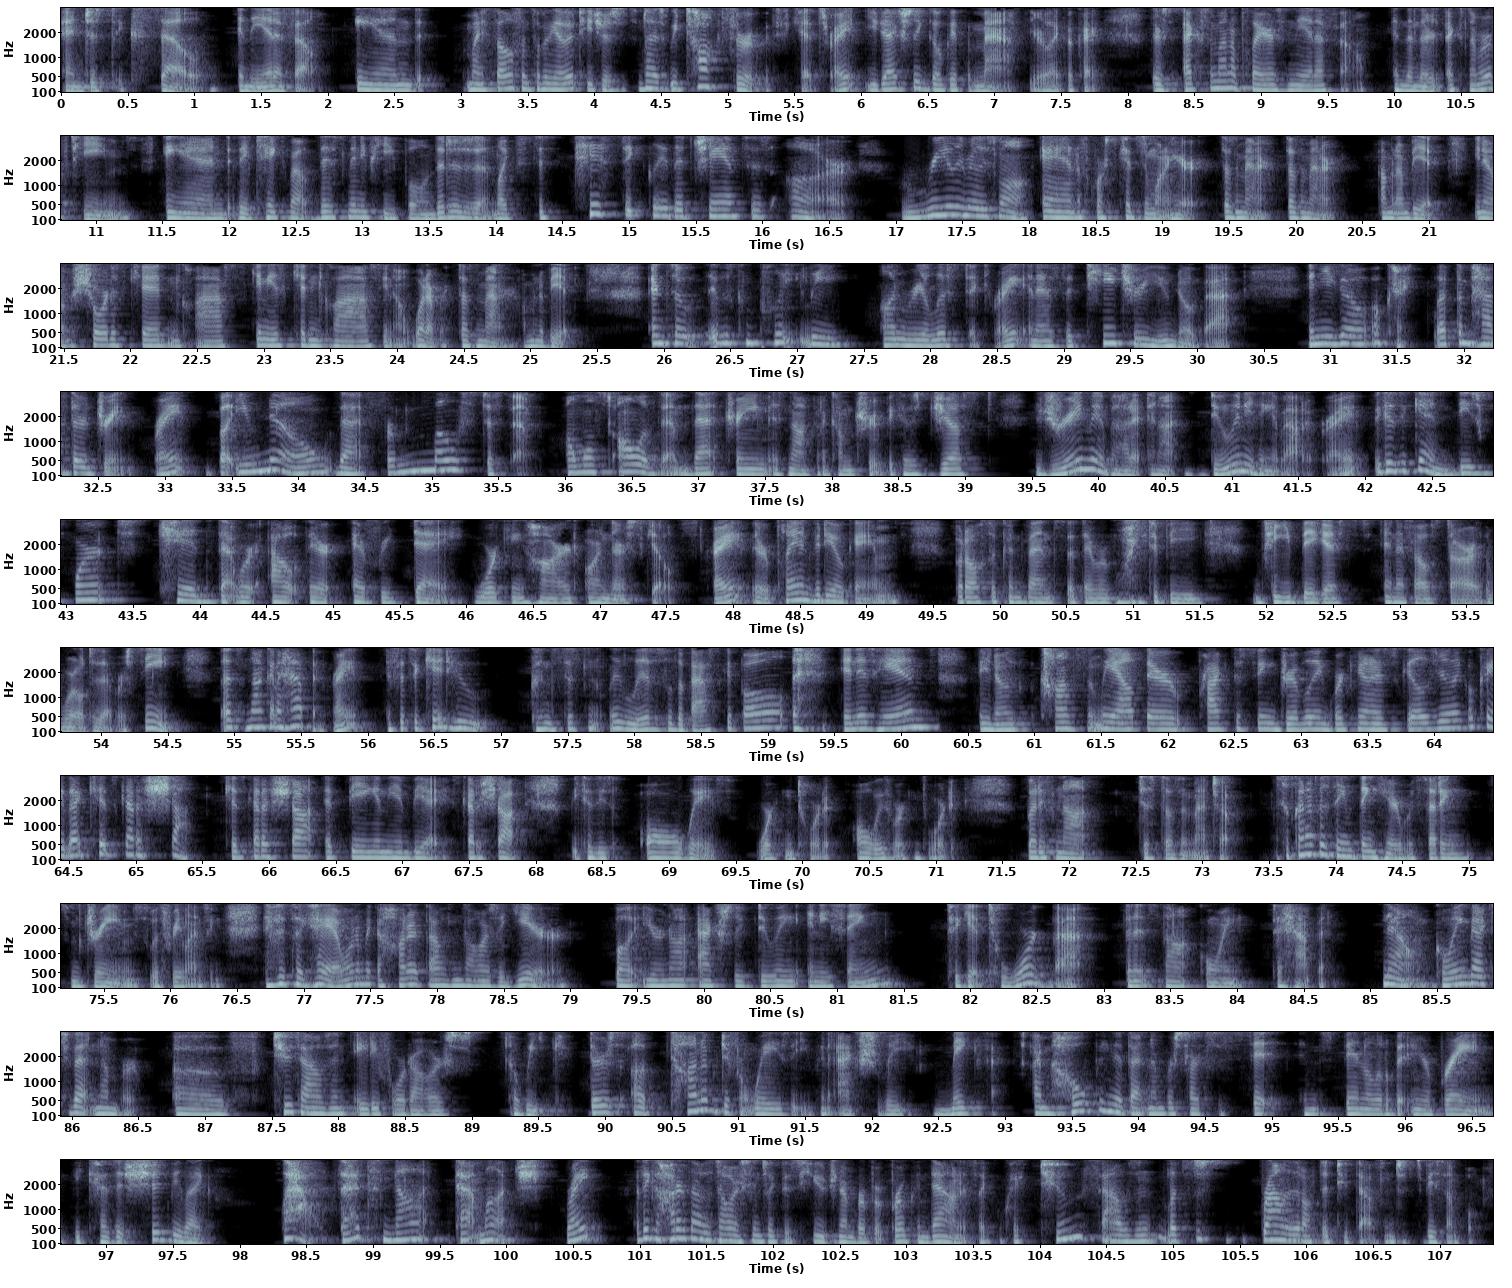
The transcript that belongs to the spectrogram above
and just excel in the NFL. And myself and some of the other teachers, sometimes we talk through it with kids, right? You'd actually go get the math. You're like, okay, there's X amount of players in the NFL and then there's X number of teams and they take about this many people and da da da. Like statistically, the chances are really, really small. And of course, kids don't want to hear it. Doesn't matter. Doesn't matter. I'm going to be it. You know, shortest kid in class, skinniest kid in class, you know, whatever. Doesn't matter. I'm going to be it. And so it was completely unrealistic, right? And as the teacher, you know that. And you go, okay, let them have their dream, right? But you know that for most of them, almost all of them, that dream is not going to come true because just dreaming about it and not do anything about it, right? Because again, these weren't kids that were out there every day working hard on their skills, right? They were playing video games, but also convinced that they were going to be the biggest NFL star the world has ever seen. That's not going to happen, right? If it's a kid who consistently lives with a basketball in his hands, you know, constantly out there practicing, dribbling, working on his skills, you're like, okay, that kid's got a shot. Kid's got a shot at being in the NBA. He's got a shot because he's always working toward it, always working toward it. But if not, just doesn't match up. So kind of the same thing here with setting some dreams with freelancing. If it's like, Hey, I want to make a hundred thousand dollars a year, but you're not actually doing anything to get toward that, then it's not going to happen. Now, going back to that number, of $2,084 a week. There's a ton of different ways that you can actually make that. I'm hoping that that number starts to sit and spin a little bit in your brain because it should be like, wow, that's not that much, right? I think $100,000 seems like this huge number, but broken down, it's like, okay, 2000, let's just round it off to 2000 just to be simple.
